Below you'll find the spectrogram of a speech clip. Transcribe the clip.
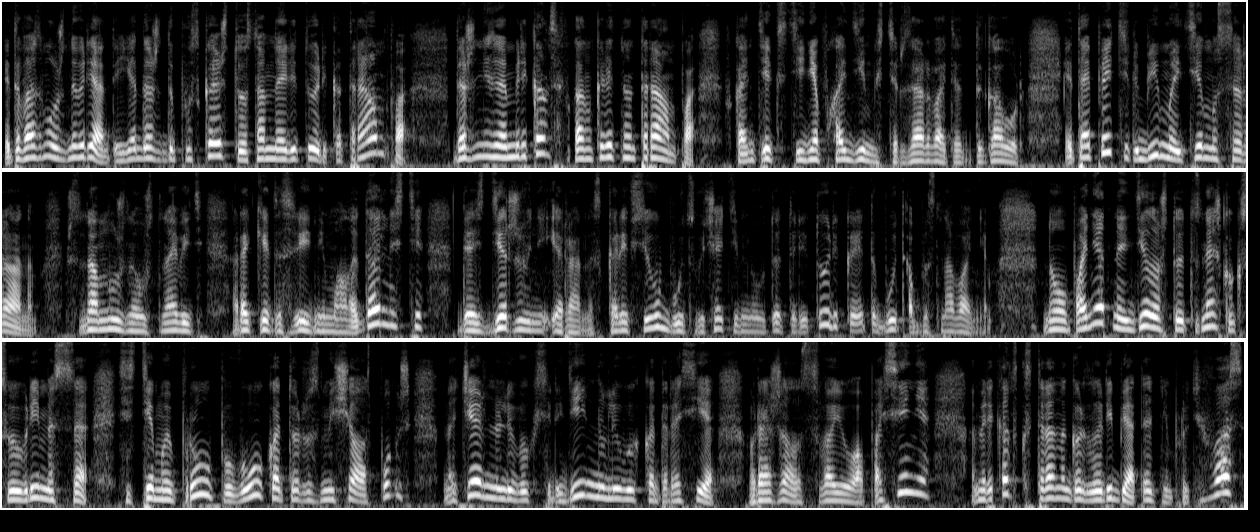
Это возможный вариант. И я даже допускаю, что основная риторика Трампа, даже не американцев, а конкретно Трампа, в контексте необходимости разорвать этот договор, это опять любимая тема с Ираном, что нам нужно установить ракеты средней и малой дальности для сдерживания Ирана. Скорее всего, будет звучать именно вот эта риторика, и это будет обоснованием. Но понятное дело, что это, знаешь, как в свое время с системой ПРО, ПВО, которая размещалась, помнишь, в начале нулевых, в середине нулевых, когда Россия выражала свое опасение, американская сторона говорила, ребят, это не против вас,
